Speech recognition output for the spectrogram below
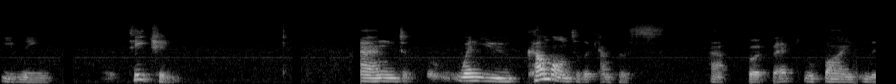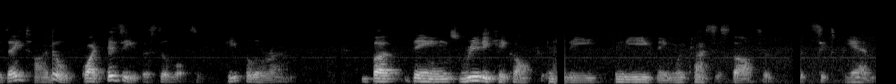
evening teaching. And when you come onto the campus at Birkbeck, you'll find in the daytime still quite busy. There's still lots of people around, but things really kick off in the in the evening when classes start at, at 6 p.m.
